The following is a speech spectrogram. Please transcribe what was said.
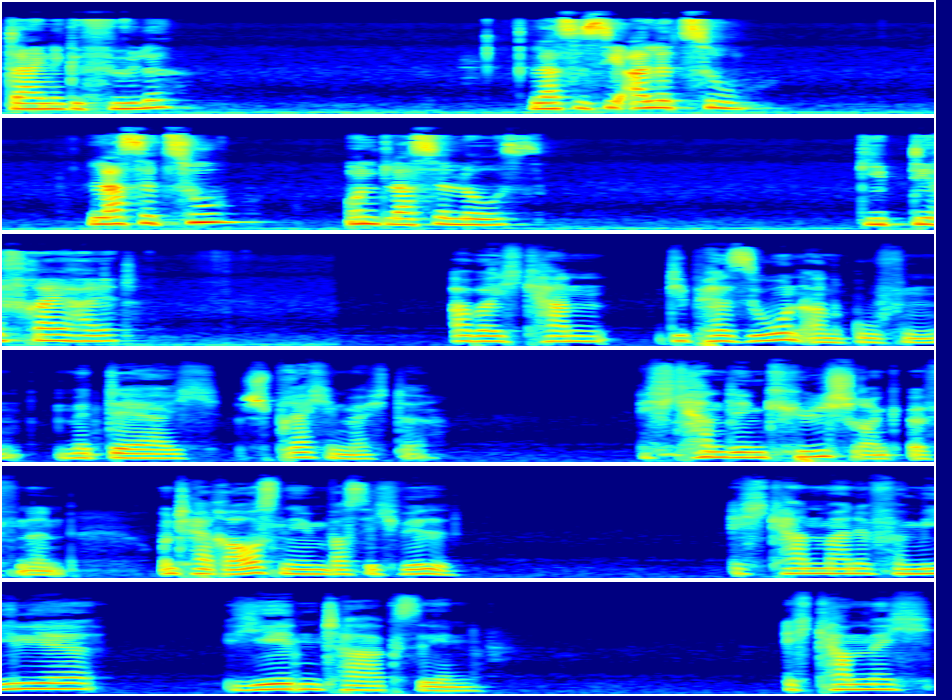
deine Gefühle? Lasse sie alle zu. Lasse zu und lasse los. Gib dir Freiheit. Aber ich kann die Person anrufen, mit der ich sprechen möchte. Ich kann den Kühlschrank öffnen und herausnehmen, was ich will. Ich kann meine Familie jeden Tag sehen. Ich kann mich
